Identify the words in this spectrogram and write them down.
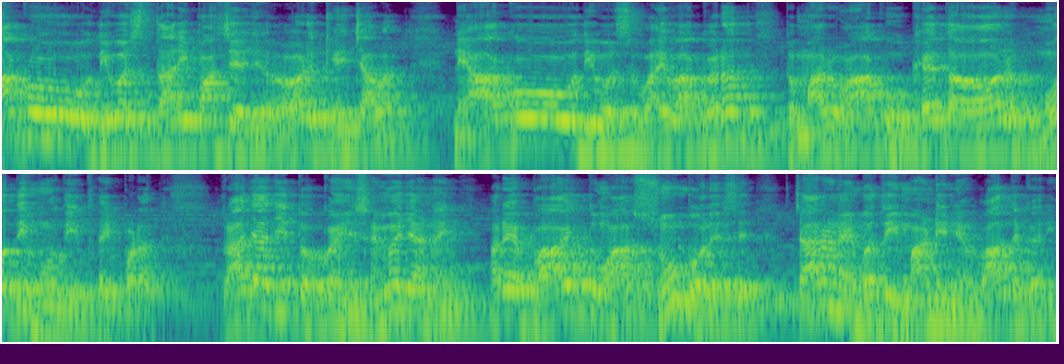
આખો દિવસ તારી પાસે જ હળ ખેંચાવત ને આખો દિવસ વાયવા કરત, તો મારું આખું ખેતર મોતી મોતી થઈ પડત. રાજાજી તો કંઈ સમજ્યા નહીં. અરે ભાઈ, તું આ શું બોલે છે? ચારણે બધી માંડીને વાત કરી.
